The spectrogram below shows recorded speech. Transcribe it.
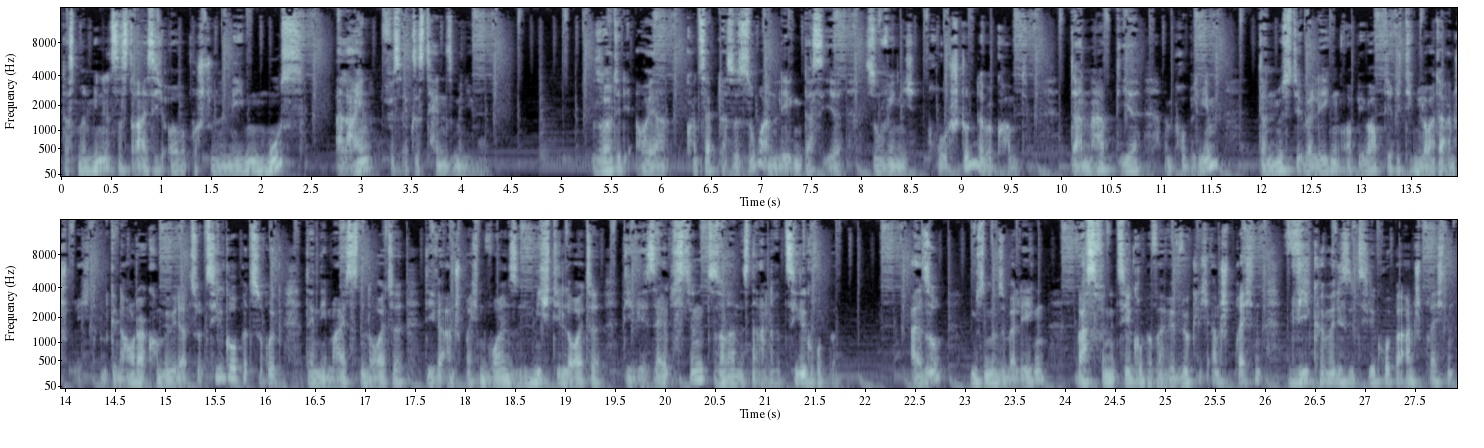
dass man mindestens 30 Euro pro Stunde nehmen muss, allein fürs Existenzminimum. Solltet ihr euer Konzept also so anlegen, dass ihr so wenig pro Stunde bekommt, dann habt ihr ein Problem, dann müsst ihr überlegen, ob ihr überhaupt die richtigen Leute anspricht. Und genau da kommen wir wieder zur Zielgruppe zurück, denn die meisten Leute, die wir ansprechen wollen, sind nicht die Leute, die wir selbst sind, sondern ist eine andere Zielgruppe. Also müssen wir uns überlegen, was für eine Zielgruppe wollen wir wirklich ansprechen, wie können wir diese Zielgruppe ansprechen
